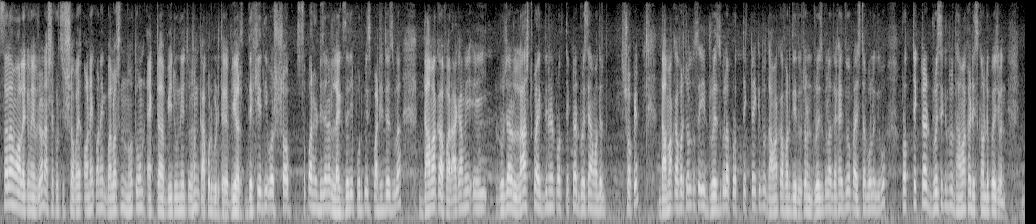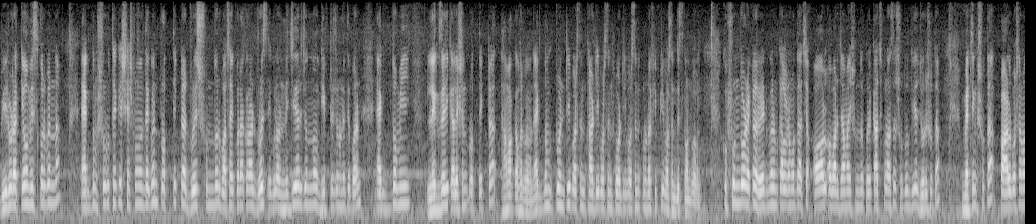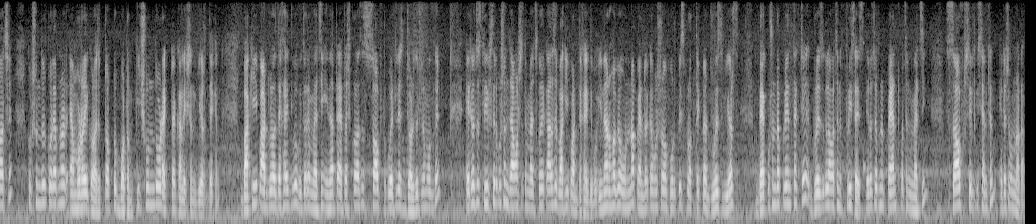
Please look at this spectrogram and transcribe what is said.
আসসালামু আলাইকুম এভরিওয়ান, আশা করছি সবাই অনেক অনেক ভালো আছেন। নতুন একটা ভিডিও নিয়ে চলে কাপড় বিড়ি থেকে। বিয়ার দেখিয়ে দিব সব সুপার হিট ডিজাইনের লাক্সারি ফোর পিস পার্টি ড্রেসগুলো দামাকা অফার আগামী এই রোজার লাস্ট কয়েকদিনের প্রত্যেকটা ড্রেসে আমাদের শপে দামা কাভার চলতেছে, এই ড্রেসগুলো প্রত্যেকটাই কিন্তু দামা কাভার দিয়ে দেবো। চলুন ড্রেসগুলো দেখাই দেবো প্রাইসটা বলে দিব। প্রত্যেকটা ড্রেসে কিন্তু ধামাকা ডিসকাউন্টে পেয়ে যাবেন। ভিডিওটা কেউ মিস করবেন না। একদম শুরু থেকে শেষ পর্যন্ত দেখবেন, প্রত্যেকটা ড্রেস সুন্দর বাছাই করা করা ড্রেস এগুলো নিজের জন্য গিফটের জন্য নিতে পারেন। একদমই লাক্সারি কালেকশন প্রত্যেকটা ধামাক কাভার পাবেন। একদম twenty percent thirty percent forty percent কোনোটা ফিফটি পার্সেন্ট ডিসকাউন্ট পাবেন। খুব সুন্দর একটা রেড মেরুন কালারের মধ্যে আছে অল ওভার জামাই সুন্দর করে কাজ করা আছে, সুতো দিয়ে জরি সুতা ম্যাচিং সুতা পার্ল বসানো আছে। খুব সুন্দর করে আপনার এমব্রয়ডারি করা আছে টপ টু বটম কি সুন্দর একটা কালেকশন বিয়ার্স দেখেন। বাকি পার্টগুলো দেখাই দিব, ভিতরে ম্যাচিং ইনারটা অ্যাটাচ করা আছে সফট ওয়েটলেস জর্জেটের মধ্যে। এটা হচ্ছে স্লিপসের পোর্শন জামার সাথে ম্যাচ করে কাজ আছে, বাকি পার্ট দেখাই দিব। ইনার হবে অন্য প্যান্টের কাপড় সহ ফোর পিস প্রত্যেকটা ড্রেস বিয়ার্স ব্যাক পোর্শনটা প্লেন থাকছে ড্রেসগুলো পাচ্ছেন ফ্রি সাইজ এটা হচ্ছে আপনার প্যান্ট পাচ্ছেন ম্যাচিং সফট সিল্কি স্যান্টেন এটা হচ্ছে অন্যটা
